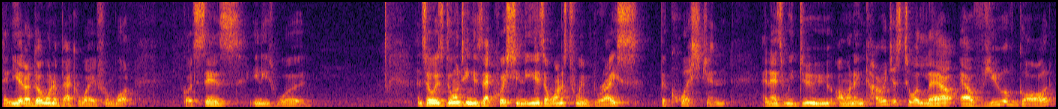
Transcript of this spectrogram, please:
And yet, I don't want to back away from what God says in His Word. And so, as daunting as that question is, I want us to embrace the question. And as we do, I want to encourage us to allow our view of God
